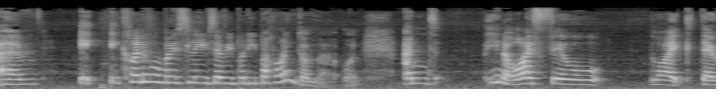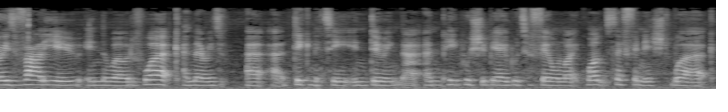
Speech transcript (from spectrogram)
Um, it it kind of almost leaves everybody behind on that one, and you know I feel like there is value in the world of work and there is a, a dignity in doing that, and people should be able to feel like once they've finished work,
